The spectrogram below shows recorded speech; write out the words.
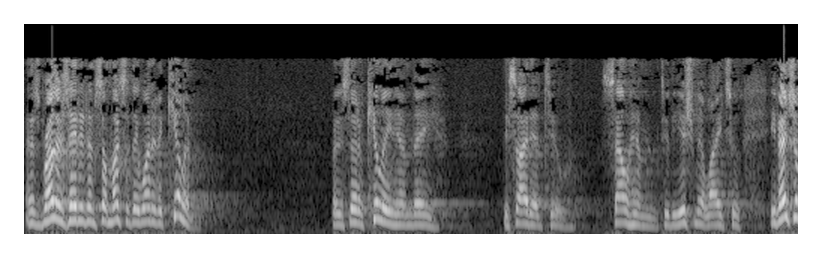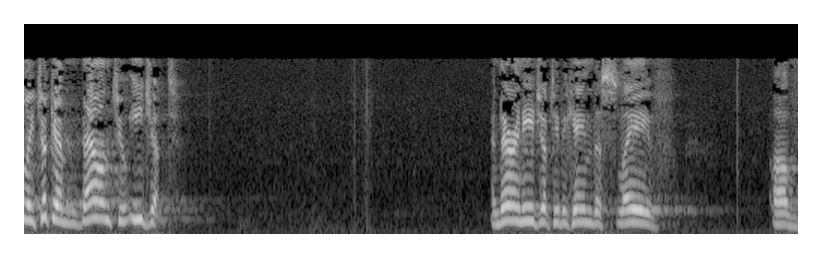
And his brothers hated him so much that they wanted to kill him. But instead of killing him, they decided to sell him to the Ishmaelites who eventually took him down to Egypt. And there in Egypt he became the slave of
